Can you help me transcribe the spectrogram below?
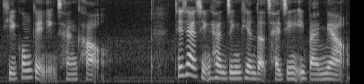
提供给您参考。接下来请看今天的财经一百秒。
